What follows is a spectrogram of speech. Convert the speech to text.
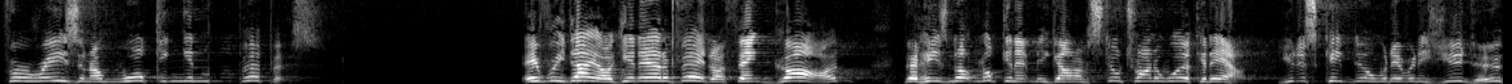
for a reason, I'm walking in my purpose. Every day I get out of bed, I thank God that He's not looking at me going, I'm still trying to work it out. You just keep doing whatever it is you do,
